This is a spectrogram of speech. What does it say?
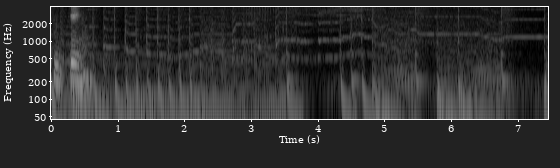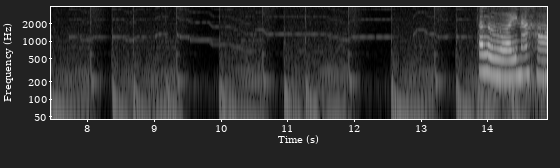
สือเก่ง นะคะ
